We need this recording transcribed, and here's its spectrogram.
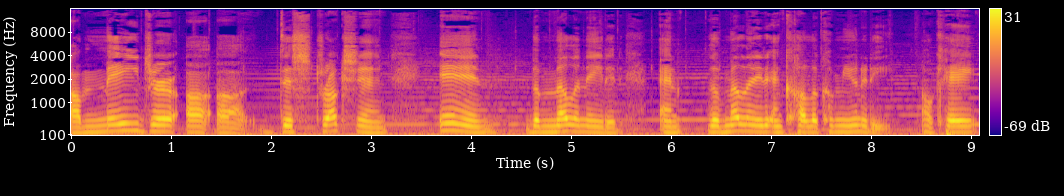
a major uh, uh, destruction in the melanated and the melanated and color community. Okay,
